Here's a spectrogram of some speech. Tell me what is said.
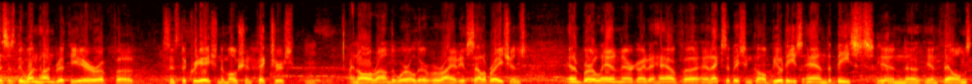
this is the 100th year of uh, since the creation of motion pictures, mm. and all around the world there are a variety of celebrations. And in Berlin, they're going to have uh, an exhibition called Beauties and the Beasts in uh, in films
